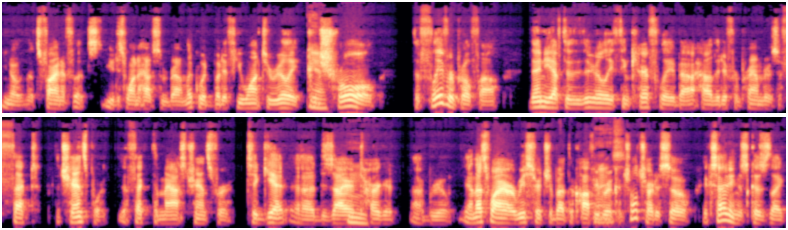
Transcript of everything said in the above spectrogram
You know, that's fine if it's, you just want to have some brown liquid. But if you want to really Yeah. control the flavor profile, then you have to really think carefully about how the different parameters affect the transport, affect the mass transfer to get a desired Hmm. target uh, brew. And that's why our research about the coffee brew control chart is so exciting, is because like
